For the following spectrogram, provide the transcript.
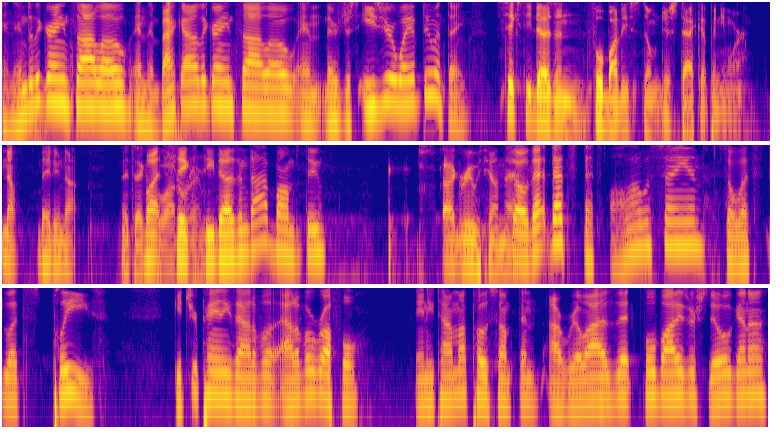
and into the grain silo and then back out of the grain silo, and there's just easier way of doing things. Sixty dozen full bodies don't just stack up anywhere. No, they do not. They take up But a lot sixty of dozen dive bombs do. I agree with you on that. So that that's that's all I was saying. So let's let's please get your panties out of a out of a ruffle. Anytime I post something, I realize that full bodies are still gonna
